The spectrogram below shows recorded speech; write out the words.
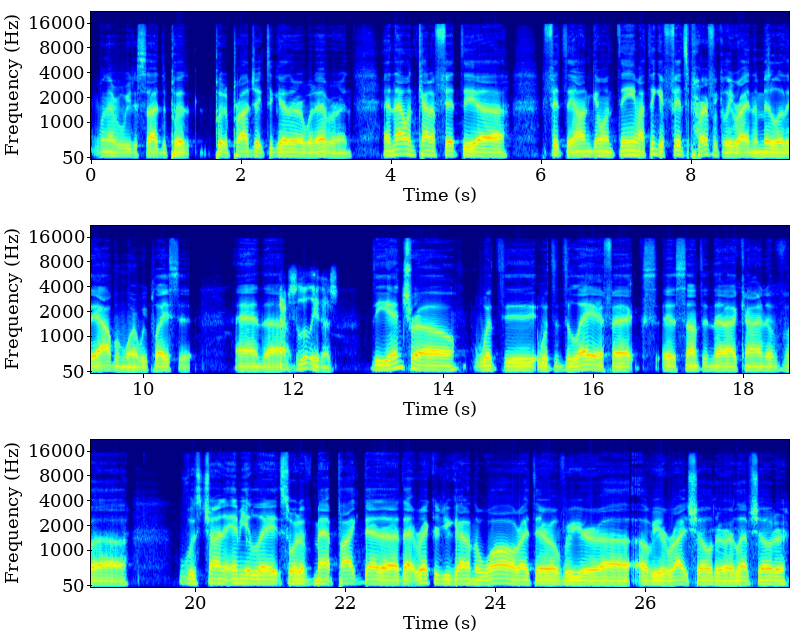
whenever we decide to put put a project together or whatever, and and that one kind of fit the. Uh, fit the ongoing theme. I think it fits perfectly right in the middle of the album where we placed it. And uh, Absolutely, it does. the intro with the with the delay effects is something that I kind of uh, was trying to emulate. Sort of Matt Pike that uh, that record you got on the wall right there over your uh, over your right shoulder or left shoulder.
